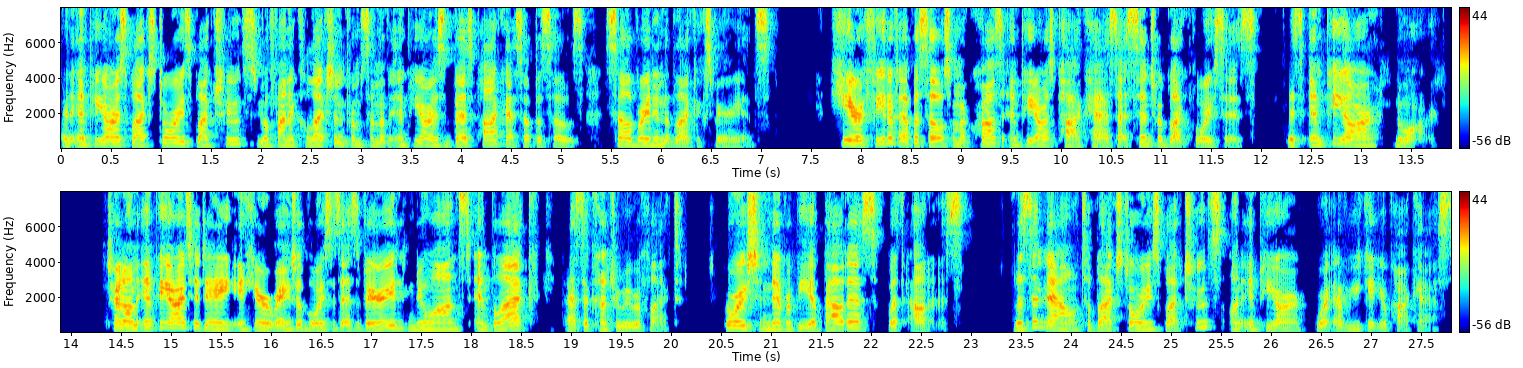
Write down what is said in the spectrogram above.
In NPR's Black Stories, Black Truths, you'll find a collection from some of NPR's best podcast episodes celebrating the Black experience. Hear a feed of episodes from across NPR's podcasts that center Black voices. It's NPR Noir. Turn on NPR today and hear a range of voices as varied, nuanced, and Black as the country we reflect. Stories should never be about us, without us. Listen now to Black Stories, Black Truths on NPR, wherever you get your podcasts.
